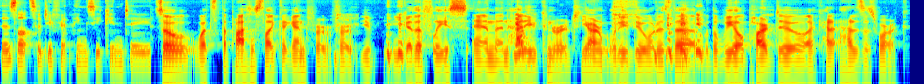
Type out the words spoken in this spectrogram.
there's lots of different things you can do. So what's the process like again for for you? You get the fleece, and then how yep. do you convert it to yarn? What do you do? What does the the wheel part do? Like how, how does this work?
